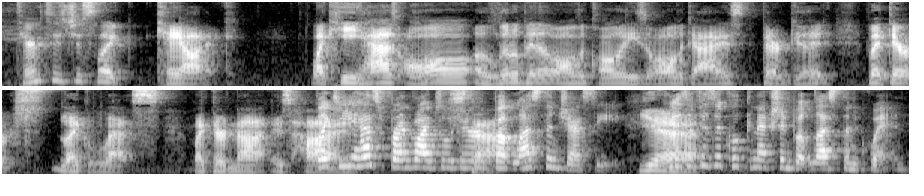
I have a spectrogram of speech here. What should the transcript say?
Terrence is just like chaotic. Like he has all a little bit of all the qualities of all the guys that are good, but they're like less. Like they're not as high. Like he has friend vibes with her, but less than Jesse. Yeah. He has a physical connection, but less than Quinn.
